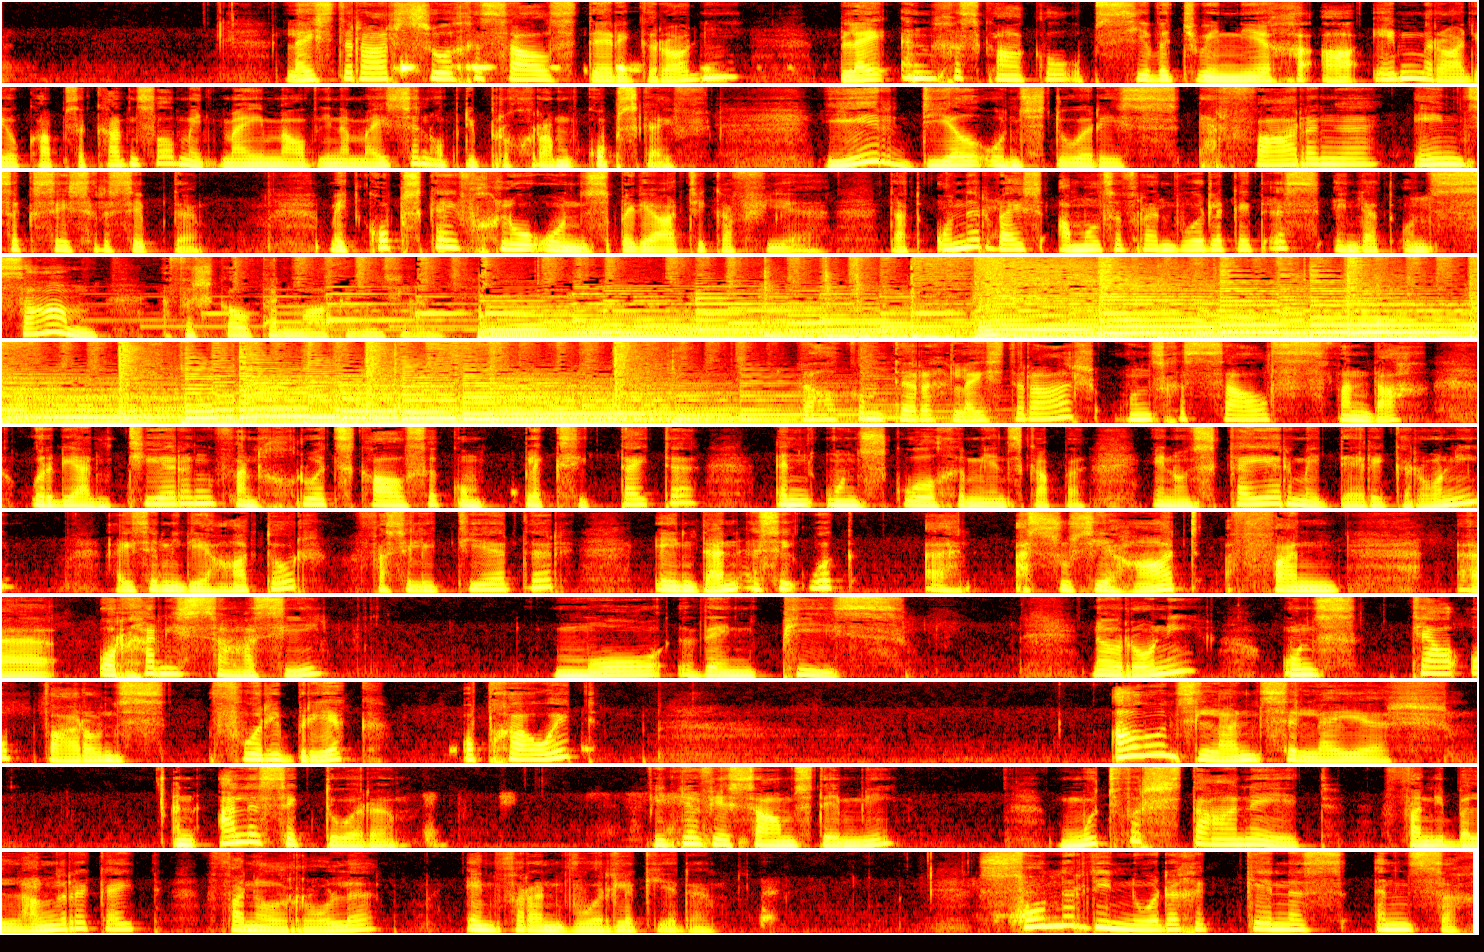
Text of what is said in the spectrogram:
Luisteraars so gesels Derek Rodney bly ingeskakel op 729 AM Radio Kapse Kansel met my Melvina Meisen op die program Kopskuif. Hier deel ons stories, ervarings en suksesresepte. Met Kopskuif glo ons by die ATKV dat onderwys almal se verantwoordelikheid is en dat ons saam 'n verskil kan maak in ons land. Terug luisteraars. Ons gesels vandag oor die hantering van grootskaalse kompleksiteite in ons skoolgemeenskappe en ons kuier met Derrick Ronnie. Hy's 'n mediator, fasiliteerder en dan is hy ook 'n assosiaat van 'n uh, organisasie More Than Peace. Nou Ronnie, ons tel op waar ons voor die breek opgehou het al ons land se leiers in alle sektore weet nie of jy saamstem nie moet verstaan het van die belangrikheid van hul rolle en verantwoordelikhede. Sonder die nodige kennis insig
